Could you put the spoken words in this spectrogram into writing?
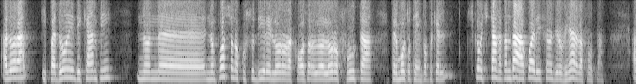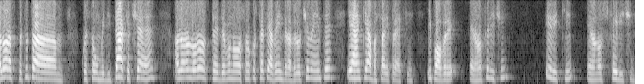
allora i padroni dei campi non, eh, non possono custodire il loro raccolto, la loro frutta per molto tempo, perché siccome c'è tanta tanta acqua rischiano di rovinare la frutta. Allora per tutta questa umidità che c'è, allora loro devono, sono costretti a venderla velocemente e anche a abbassare i prezzi. I poveri erano felici, i ricchi erano sfelici.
